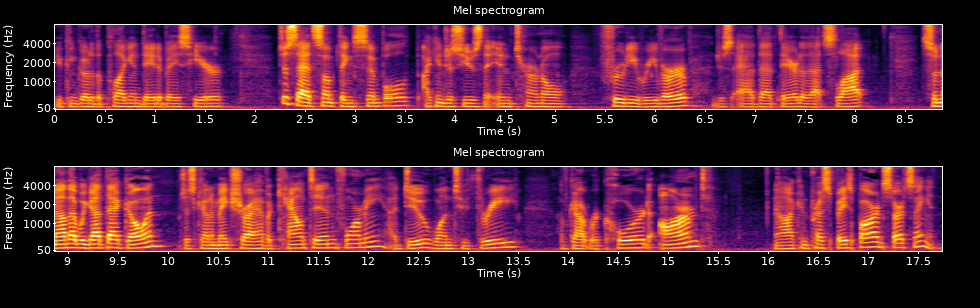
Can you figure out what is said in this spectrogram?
you can go to the plugin database here. Just add something simple. I can just use the internal fruity reverb. Just add that there to that slot. So now that we got that going, just gotta make sure I have a count in for me. I do, one, two, three. I've got record armed. Now I can press spacebar and start singing.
